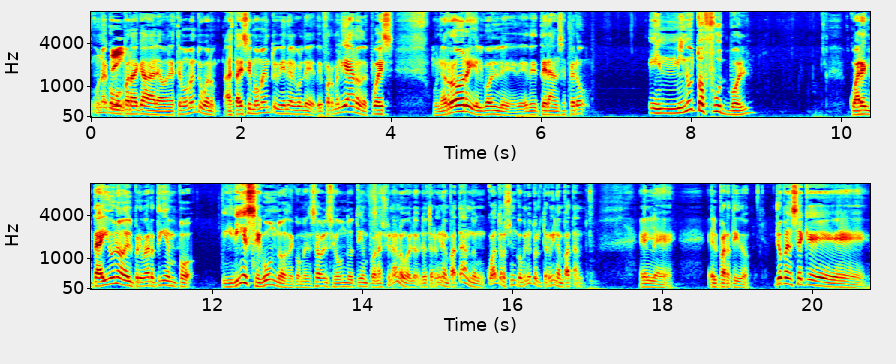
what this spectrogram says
Una como Sí. para cada lado en este momento. Bueno, hasta ese momento viene el gol de, de Formeliano, después un error y el gol de, de, de Terance. Pero en minuto fútbol, 41 del primer tiempo y 10 segundos de comenzado el segundo tiempo nacional, lo, termina empatando. En 4 o 5 minutos lo termina empatando el, eh, el partido. Yo pensé que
